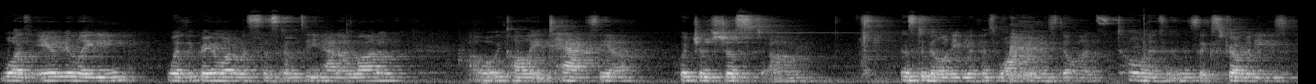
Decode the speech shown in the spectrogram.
was ambulating with a great amount of assistance. He had a lot of uh, what we call ataxia, which is just um, instability with his walking. He still has tonus in his extremities.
